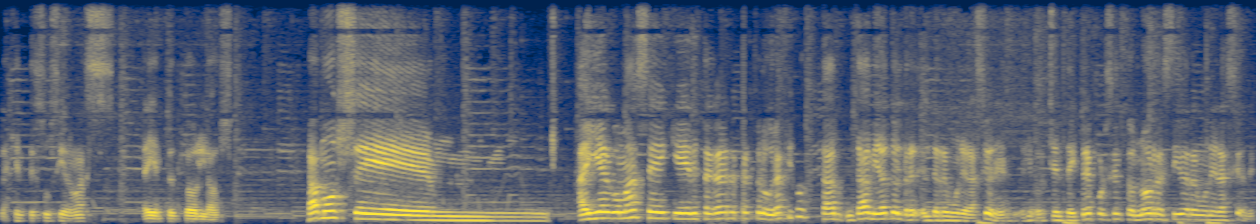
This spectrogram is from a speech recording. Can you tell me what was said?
la gente sucia nomás ahí en todos lados. Vamos, eh, ¿hay algo más eh, que destacar respecto a los gráficos? Estaba, mirando el, de remuneraciones. 83% no recibe remuneraciones.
